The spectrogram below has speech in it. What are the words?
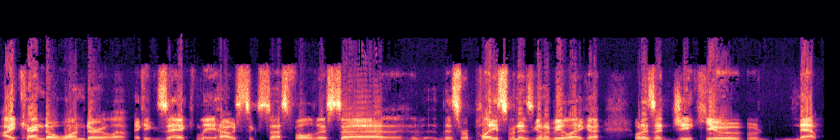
I kind of wonder like exactly how successful this uh, this replacement is going to be. Like a what is a GQ net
